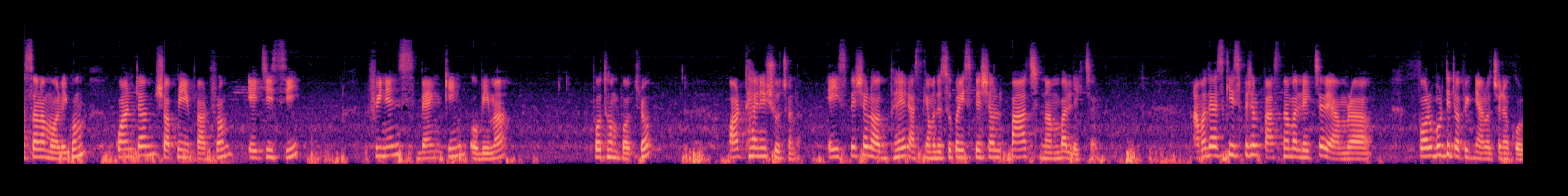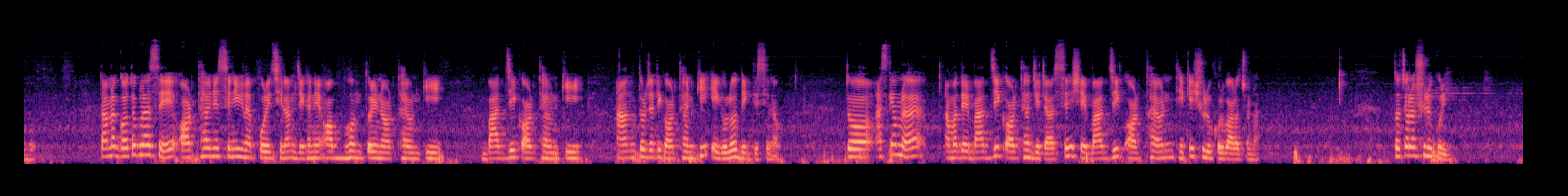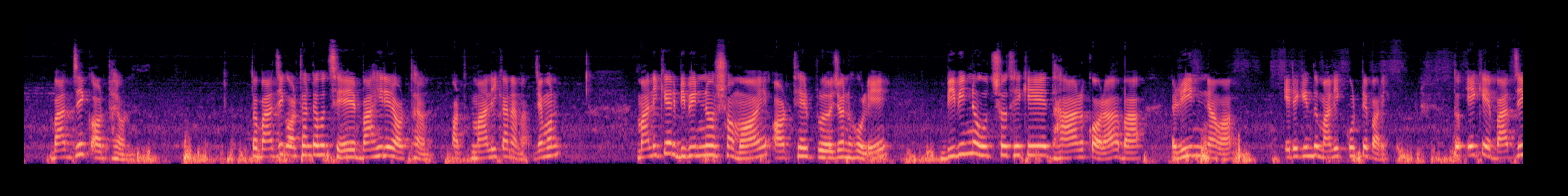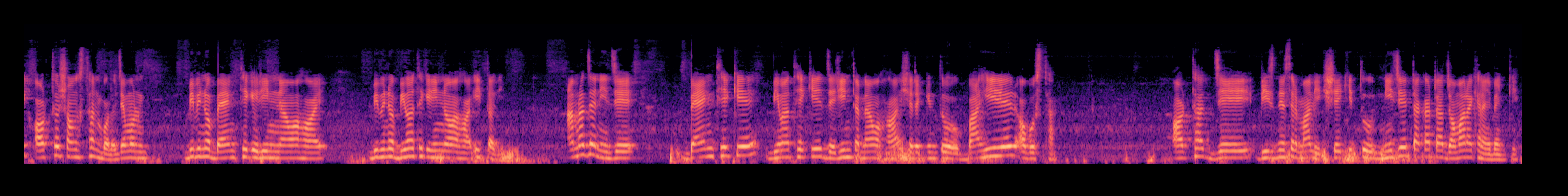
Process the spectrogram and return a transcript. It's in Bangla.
আসসালামু আলাইকুম quantum shopping platform HEC finance banking ও বিমা প্রথম পত্র, অর্থায়নের সূচনা। এই স্পেশাল অধ্যায়ের আজকে আমাদের সুপার স্পেশাল পাঁচ নাম্বার লেকচার আমাদের আজকে স্পেশাল পাঁচ নাম্বার লেকচারে আমরা পরবর্তী টপিক নিয়ে আলোচনা করব। তো আমরা গত ক্লাসে অর্থায়নের শ্রেণীবিভাগ পড়েছিলাম, যেখানে অভ্যন্তরীণ অর্থায়ন কী, বাহ্যিক অর্থায়ন কী, আন্তর্জাতিক অর্থায়ন কী, এগুলো দেখতেছিলাম। তো আজকে আমরা আমাদের বাহ্যিক অর্থায়ন যেটা আছে, সেই বাহ্যিক অর্থায়ন থেকে শুরু করব আলোচনা। তো চলো শুরু করি। বাহ্যিক অর্থায়ন। তো বাহ্যিক অর্থায়নটা হচ্ছে বাহিরের অর্থায়ন, অর্থাৎ মালিকানা না যেমন, মালিকের বিভিন্ন সময় অর্থের প্রয়োজন হলে বিভিন্ন উৎস থেকে ধার করা বা ঋণ নেওয়া, এটা কিন্তু মালিক করতে পারে। তো একে বাহ্যিক অর্থ সংস্থান বলে। যেমন বিভিন্ন ব্যাংক থেকে ঋণ নেওয়া হয়, বিভিন্ন বিমা থেকে ঋণ নেওয়া হয়, ইত্যাদি। আমরা জানি যে ব্যাংক থেকে, বিমা থেকে যে ঋণটা নেওয়া হয়, সেটা কিন্তু বাহিরের অবস্থা। অর্থাৎ যে বিজনেসের মালিক, সে কিন্তু নিজের টাকাটা জমা রাখে নাই ব্যাংকে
